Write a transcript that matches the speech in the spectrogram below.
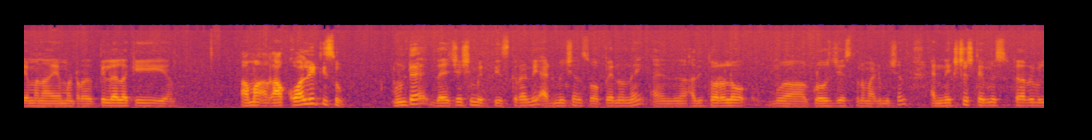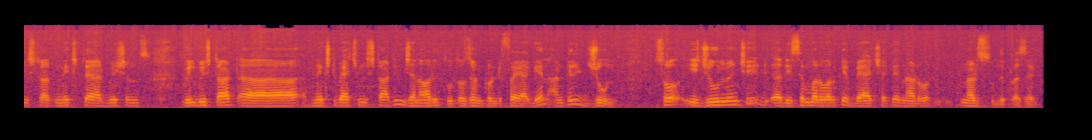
ఏమైనా ఏమంటారు పిల్లలకి అమ- ఆ క్వాలిటీస్ ఉంటే దయచేసి మీరు తీసుకురండి. అడ్మిషన్స్ ఓపెన్ ఉన్నాయి. అండ్ అది త్వరలో క్లోజ్ చేస్తున్నాం admission and next semester will start next admissions will be start next batch will start in January two thousand twenty five again until June so ఈ జూన్ నుంచి డిసెంబర్ వరకు ఈ బ్యాచ్ అయితే నడవ నడుస్తుంది ప్రజెంట్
